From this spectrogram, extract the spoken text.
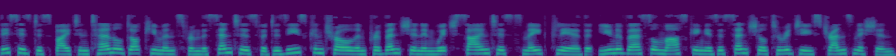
This is despite internal documents from the Centers for Disease Control and Prevention in which scientists made clear that universal masking is essential to reduce transmission.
